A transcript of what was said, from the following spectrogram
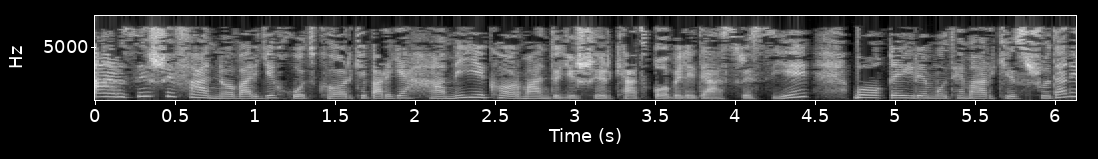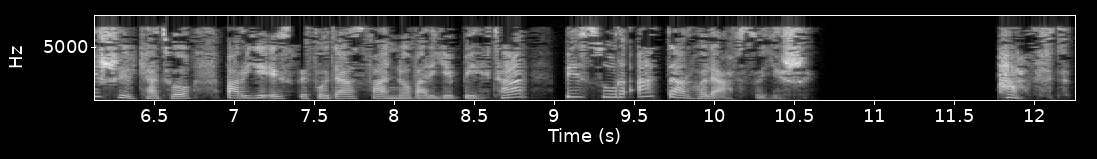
ارزش فناوری خودکار که برای همه کارمندای شرکت قابل دسترسیه با غیر متمرکز شدن شرکت ها برای استفاده از فناوری بهتر به سرعت در حال افزایشه. هفت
